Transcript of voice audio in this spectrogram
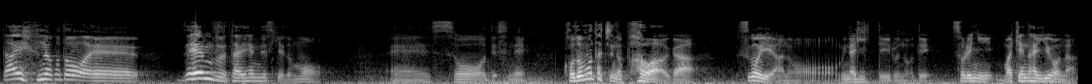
大変なこと、えー全部大変ですけども、えーそうですね、子供たちのパワーがすごい、あの、みなぎっているので、それに負けないような、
